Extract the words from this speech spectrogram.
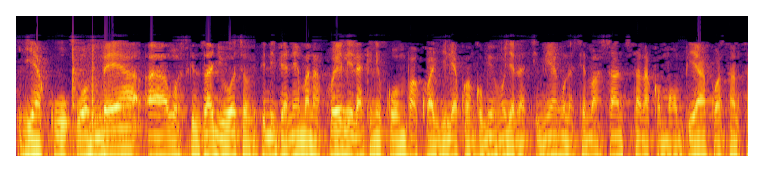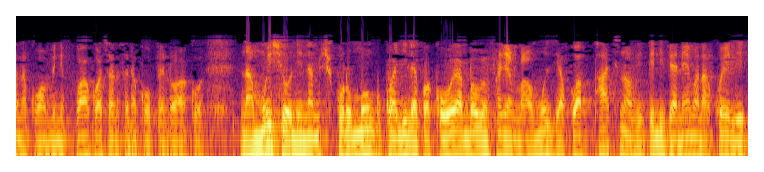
ya kuombea uh, wasikilizaji wote wa vipindi vya neema na kweli lakini kuomba kwa ajili ya kwangu mii pamoja na timu yangu nasema asante sana kwa maombi yako asante sana kwa uaminifu wako asante sana kwa upendo wako. Na mwisho ninamshukuru mungu kwa ajili ya kwako wewe ambao umefanya maamuzi ya kuwa patna wa vipindi vya neema na kweli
